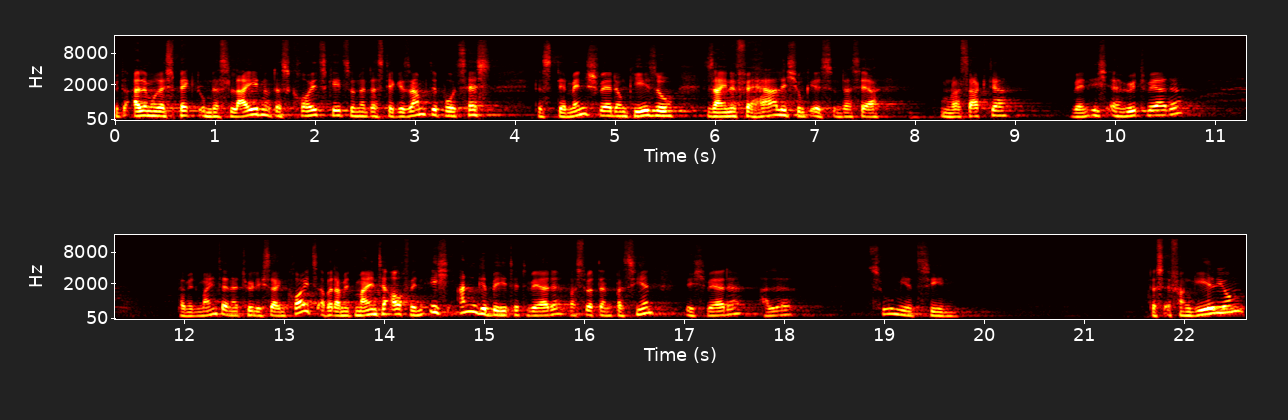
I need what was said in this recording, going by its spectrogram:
mit allem Respekt um das Leiden und das Kreuz geht, sondern dass der gesamte Prozess dass der Menschwerdung Jesu seine Verherrlichung ist und dass er, und was sagt er, wenn ich erhöht werde, damit meint er natürlich sein Kreuz, aber damit meint er auch, wenn ich angebetet werde, was wird dann passieren? Ich werde alle zu mir ziehen. Das Evangelium,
